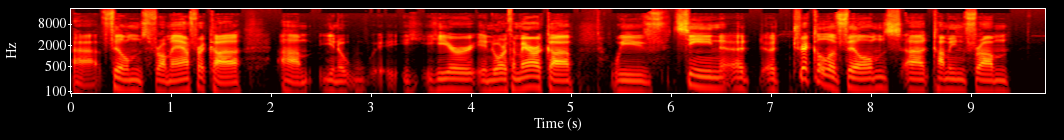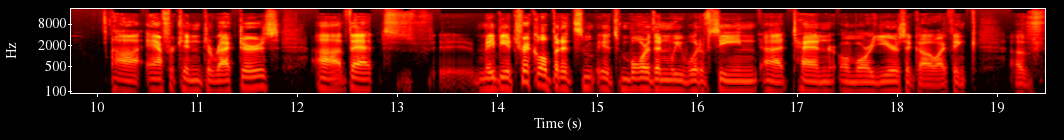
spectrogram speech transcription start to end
uh, films from Africa. Um, you know, here in North America, we've seen a, a trickle of films uh, coming from uh, African directors uh, that uh, maybe a trickle, but it's it's more than we would have seen uh, ten or more years ago. I think of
